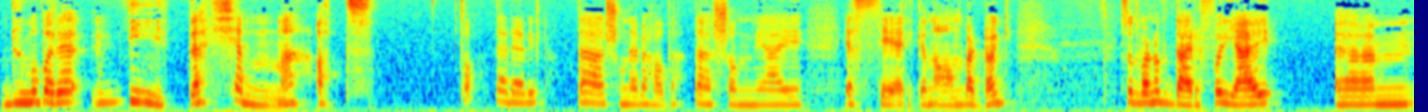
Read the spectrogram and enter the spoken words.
du må bare vite, kjenne at Sånn, det er det jeg vil. Det er sånn jeg vil ha det. Det er sånn jeg Jeg ser ikke en annen hverdag. Så det var nok derfor jeg um,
